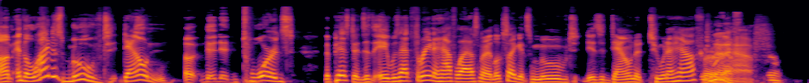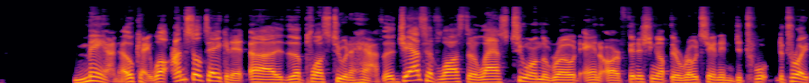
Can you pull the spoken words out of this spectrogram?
um, and the line has moved down uh, d- d- towards the Pistons. It, it was at three and a half last night. Looks like it's moved. Is it down to two and a half? Two and a half. Man, okay. Well, I'm still taking it. Uh, the plus two and a half. The Jazz have lost their last two on the road and are finishing up their road stand in Detroit, Detroit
